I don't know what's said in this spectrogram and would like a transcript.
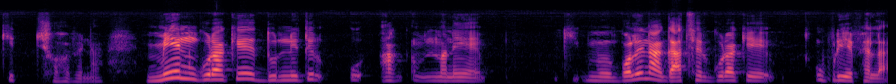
কিচ্ছু হবে না। মেন গুড়াকে দুর্নীতির মানে বলে না, গাছের গুড়াকে উপড়িয়ে ফেলা,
